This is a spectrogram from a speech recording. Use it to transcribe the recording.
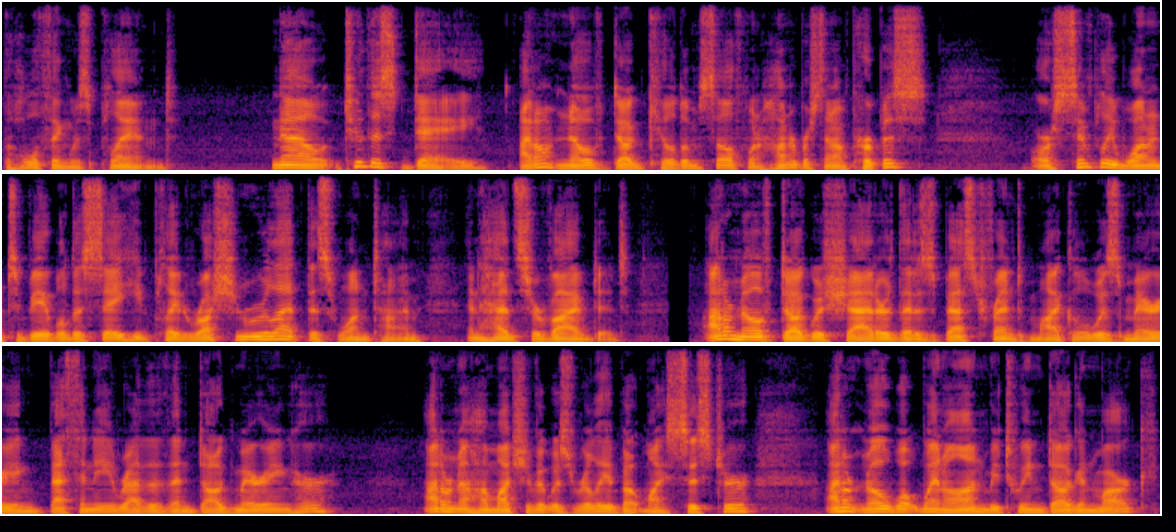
The whole thing was planned. Now, to this day, I don't know if Doug killed himself 100% on purpose or simply wanted to be able to say he'd played Russian roulette this one time and had survived it. I don't know if Doug was shattered that his best friend Michael was marrying Bethany rather than Doug marrying her. I don't know how much of it was really about my sister. I don't know what went on between Doug and Mark.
